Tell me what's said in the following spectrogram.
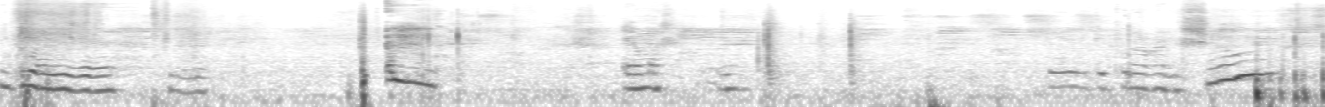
you can put on shoes.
